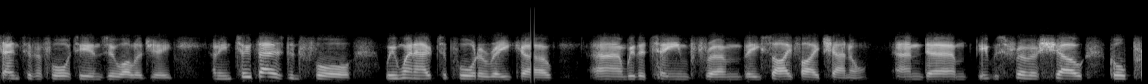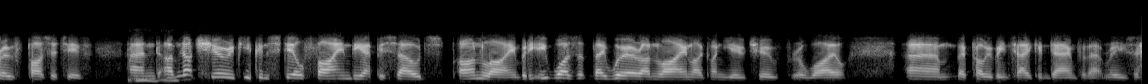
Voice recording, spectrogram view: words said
Centre for Fortean Zoology. And in 2004, we went out to Puerto Rico uh, with a team from the Sci Fi Channel. And um, it was from a show called Proof Positive. And. I'm not sure if you can still find the episodes online, but it was that they were online, like on YouTube for a while. Um, they've probably been taken down for that reason.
